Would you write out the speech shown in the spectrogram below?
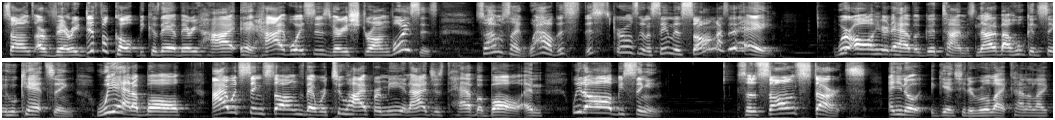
songs are very difficult because they have very high high voices, very strong voices. So I was like, wow, this this girl's gonna sing this song. I said, hey, we're all here to have a good time. It's not about who can sing, who can't sing. We had a ball. I would sing songs that were too high for me, and I just have a ball, and we'd all be singing. So the song starts, and you know, again, she did real like kind of like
